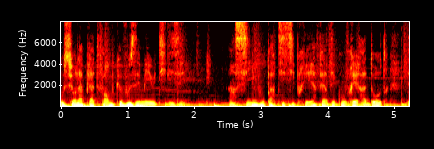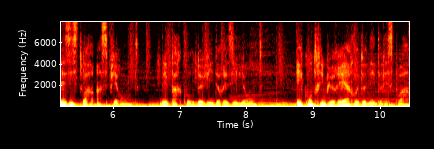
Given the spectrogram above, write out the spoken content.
ou sur la plateforme que vous aimez utiliser. Ainsi, vous participerez à faire découvrir à d'autres des histoires inspirantes, des parcours de vie de résilientes et contribuerez à redonner de l'espoir.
